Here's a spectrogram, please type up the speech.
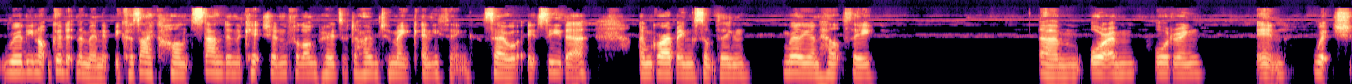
really not good at the minute because i can't stand in the kitchen for long periods of time to make anything so it's either i'm grabbing something really unhealthy um or i'm ordering in which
